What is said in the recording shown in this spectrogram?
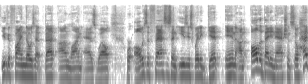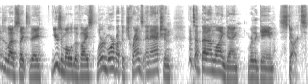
You can find those at Bet Online as well. We're always the fastest and easiest way to get in on all the betting action. So head to the website today, use your mobile device, learn more about the trends and action. That's at Bet Online, gang, where the game starts.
